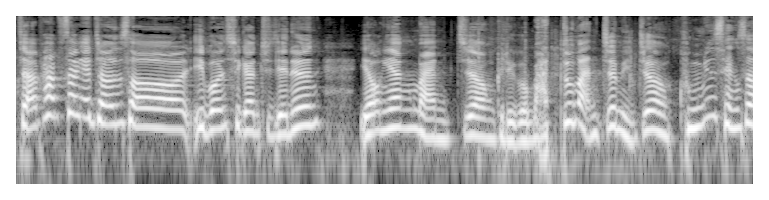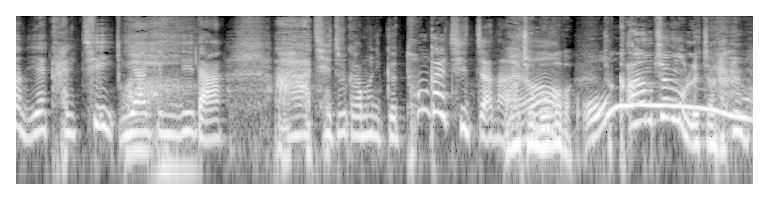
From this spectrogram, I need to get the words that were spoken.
자, 팝상의 전설 이번 시간 주제는 영양 만점 그리고 맛도 만점이죠. 국민 생선 예 갈치 아. 이야기입니다. 아 제주 가면 그 통갈치 있잖아요. 아, 저 먹어봐. 저 깜짝 놀랐잖아요.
